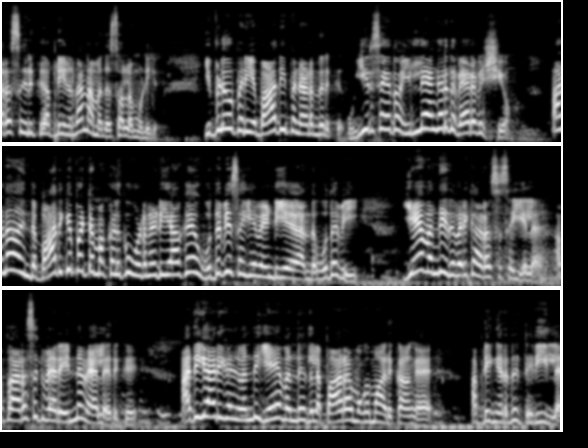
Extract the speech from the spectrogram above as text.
அரசு இருக்குது அப்படின்னு தான் நம்ம அதை சொல்ல முடியும். இவ்வளோ பெரிய பாதிப்பு நடந்திருக்கு. உயிர் சேதம் இல்லைங்கிறது வேற விஷயம். ஆனால் இந்த பாதிக்கப்பட்ட மக்களுக்கு உடனடியாக உதவி செய்ய வேண்டிய அந்த உதவி ஏன் வந்து இது வரைக்கும் அரசு செய்யலை? அப்போ அரசுக்கு வேறு என்ன வேலை இருக்குது அதிகாரிகள் வந்து ஏன் வந்து இதில் பாராமுகமாக இருக்காங்க அப்படிங்கிறது தெரியல.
